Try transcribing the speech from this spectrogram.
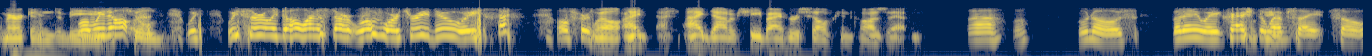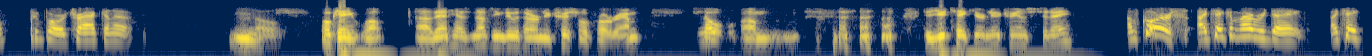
American to be Well, we don't. killed. We we certainly don't want to start World War III, do we? Over. Well, I I doubt if she by herself can cause that. Uh, well, who knows? But anyway, it crashed the website, so people were tracking it. Mm. So Okay. Well, uh, that has nothing to do with our nutritional program. So, um, did you take your nutrients today? Of course, I take them every day. I take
